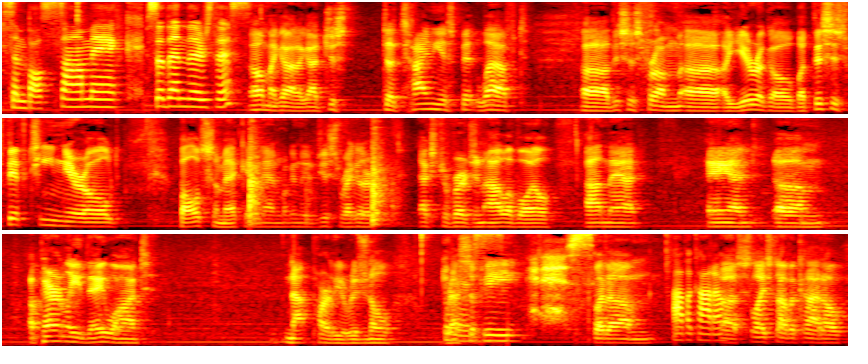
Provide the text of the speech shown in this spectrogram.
some balsamic. So then there's this. Oh my God, I got just the tiniest bit left. Uh, this is from uh, a year ago, but this is 15 year old balsamic, and then we're going to do just regular extra virgin olive oil on that. And um, apparently, they want not part of the original It is. recipe, It is but um, avocado uh, sliced avocado.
